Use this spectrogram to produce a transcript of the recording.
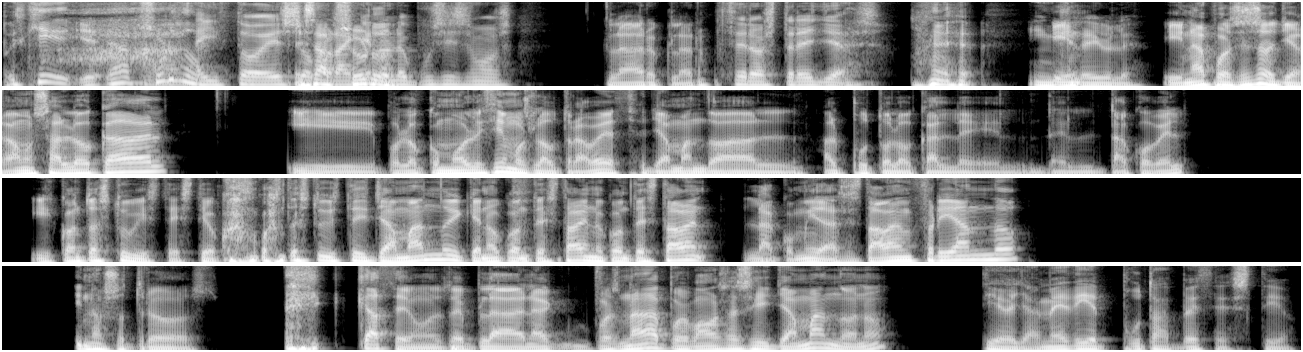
Es que era absurdo. Ah, hizo eso Es para que absurdo. no le pusiésemos Claro, claro. cero estrellas. Increíble. Y nada, pues eso, llegamos al local y pues lo, como lo hicimos la otra vez, llamando al, al puto local del, del Taco Bell. ¿Y cuánto estuvisteis, tío? ¿Cuánto estuvisteis llamando y que no contestaban y no contestaban? La comida se estaba enfriando y nosotros, ¿qué hacemos? En plan, pues nada, pues vamos a seguir llamando, ¿no? Tío, llamé 10 putas veces, tío.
